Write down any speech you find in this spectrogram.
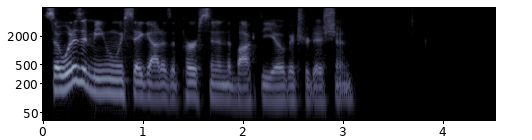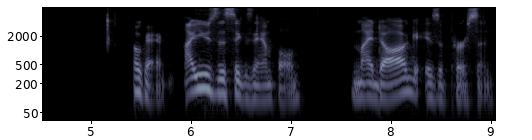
So what does it mean when we say God is a person in the Bhakti yoga tradition? Okay, I use this example. My dog is a person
